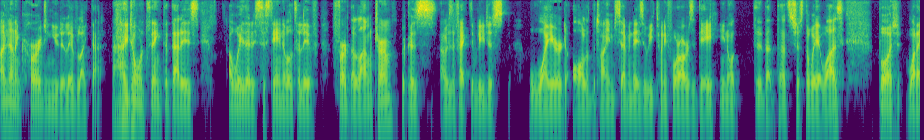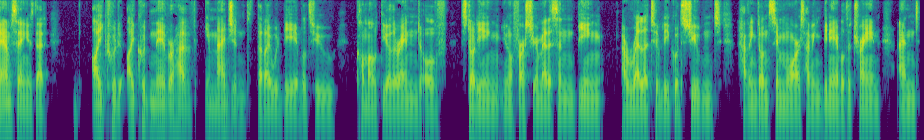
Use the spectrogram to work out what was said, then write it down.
I'm not encouraging you to live like that. I don't think that that is a way that is sustainable to live for the long term because I was effectively just wired all of the time, seven days a week, 24 hours a day. You know, th- that that's just the way it was. But what I am saying is that I could I could never have imagined that I would be able to come out the other end of studying, you know, first year medicine, being a relatively good student, having done sim wars, having been able to train, and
